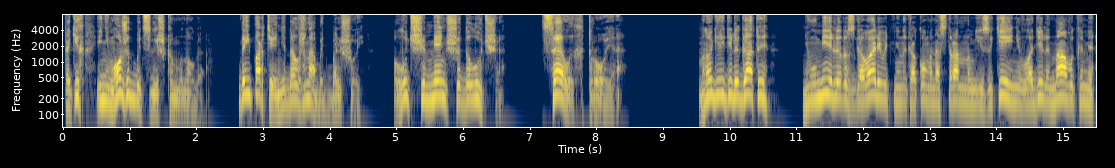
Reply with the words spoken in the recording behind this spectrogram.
Таких и не может быть слишком много. Да и партия не должна быть большой. Лучше меньше да лучше. Целых трое. Многие делегаты не умели разговаривать ни на каком иностранном языке и не владели навыками,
